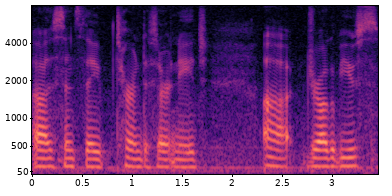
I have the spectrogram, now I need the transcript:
uh, since they turned a certain age. Uh, drug abuse,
